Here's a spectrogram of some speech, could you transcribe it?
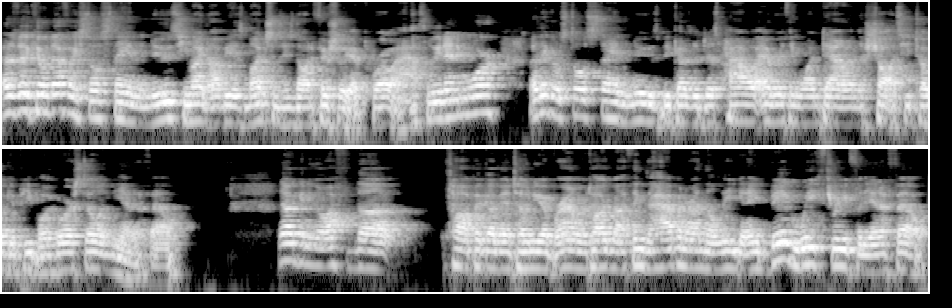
I think he'll definitely still stay in the news. He might not be as much since he's not officially a pro athlete anymore. I think it'll still stay in the news because of just how everything went down and the shots he took at people who are still in the NFL. Now, getting off the topic of Antonio Brown, we're talking about things that happened around the league in a big week three for the NFL.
